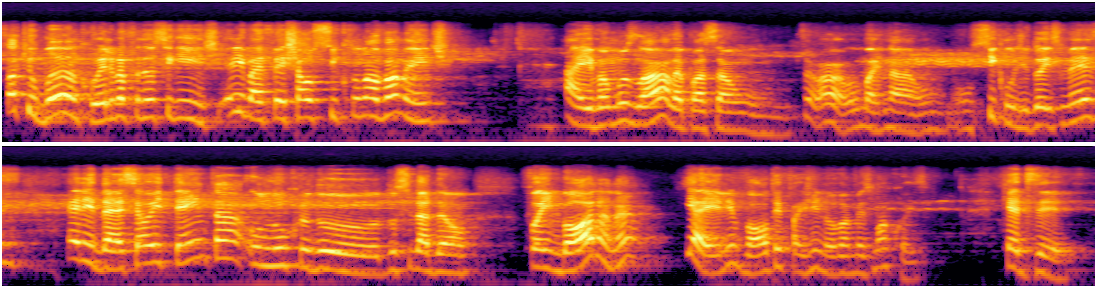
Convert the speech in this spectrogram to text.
Só que o banco ele vai fazer o seguinte, ele vai fechar o ciclo novamente. Aí vamos lá, vai passar um, sei lá, vamos imaginar, um, um ciclo de dois meses, ele desce a 80, o lucro do, do cidadão foi embora, né? E aí ele volta e faz de novo a mesma coisa. Quer dizer,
